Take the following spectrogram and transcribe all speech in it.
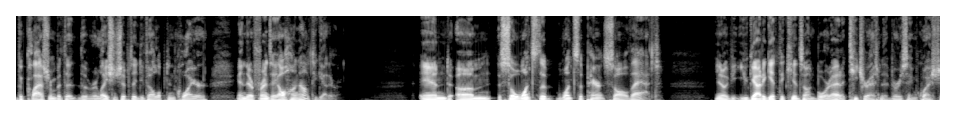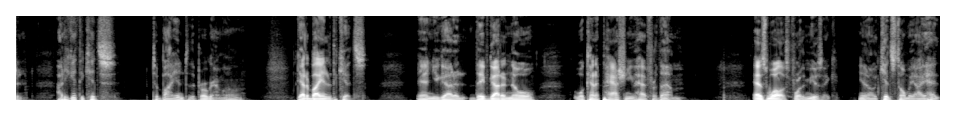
the classroom, but the, the relationships they developed in choir and their friends, they all hung out together. And um, so once the once the parents saw that, you know, you, got to get the kids on board. I had a teacher ask me that very same question: How do you get the kids to buy into the program? Well, got to buy into the kids, and you got to they've got to know what kind of passion you have for them, as well as for the music. You know, kids told me I had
